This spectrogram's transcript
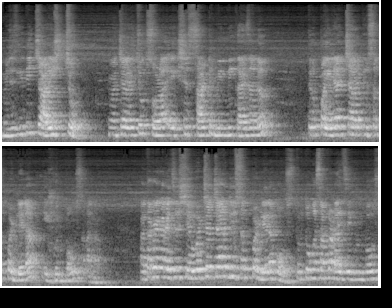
म्हणजे किती? चाळीस चौक. किंवा चाळीस चौक सोळा एकशे साठ मिमी काय झालं? तर पहिल्या चार दिवसात पडलेला एकूण पाऊस आला. आता काय करायचं? शेवटच्या चार दिवसात पडलेला पाऊस. तर तो कसा काढायचा एकूण पाऊस?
